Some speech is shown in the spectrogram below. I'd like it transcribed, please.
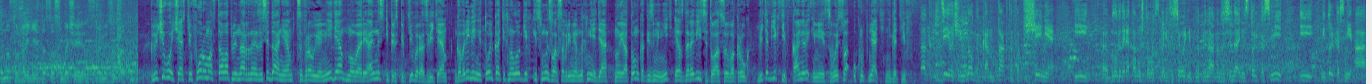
у нас уже есть достаточно большие с вами результаты. Ключевой частью форума стало пленарное заседание. Цифровые медиа, новая реальность и перспективы развития. Говорили не только о технологиях и смыслах современных медиа, но и о том, как изменить и оздоровить ситуацию вокруг. Ведь объектив камеры имеет свойство укрупнять негатив. Так идей очень много, контактов, общения. И э, благодаря тому, что вот смотрите, сегодня на пленарном заседании столько СМИ, и не только СМИ, а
